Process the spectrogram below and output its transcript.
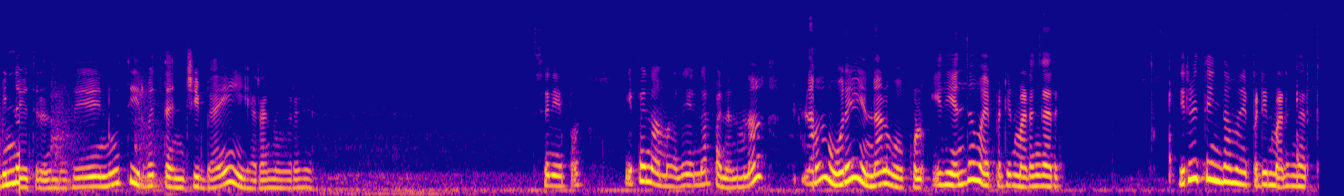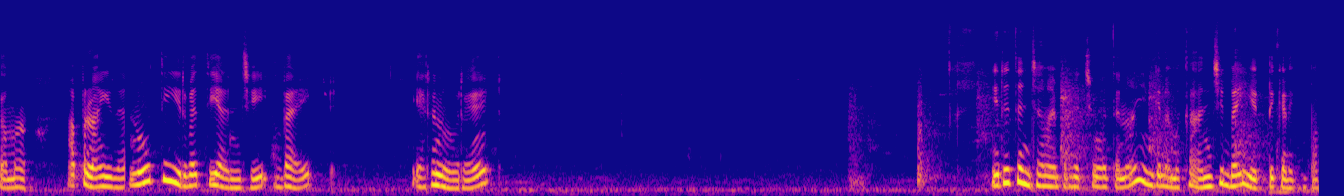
பின்ன வடிவத்தில் எழுதும்போது நூற்றி இருபத்தஞ்சி பை இரநூறு. சரியாப்பா. இப்போ நம்ம அதை என்ன பண்ணணும்னா நம்ம ஒரே எண்ணால் ஓக்கணும் இது எந்த வாய்ப்பாட்டின் மடங்காக இருக்கு? இருபத்தைந்தாம் வாய்ப்பாட்டின் மடங்காக இருக்காமா? அப்போ இதை நூற்றி இருபத்தி அஞ்சு பை இரநூறு. இருபத்தஞ்சாம் வாய்ப்பாடு வச்சு ஓத்தனா இங்கே நமக்கு அஞ்சு பை எட்டு கிடைக்கும்ப்பா.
